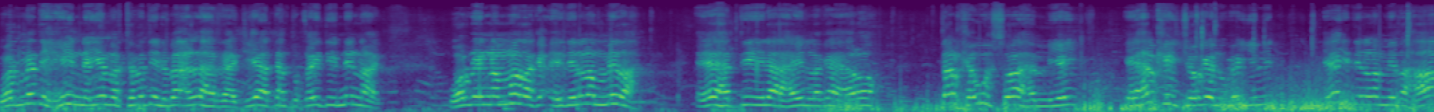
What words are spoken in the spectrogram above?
war madaxiinna iyo martabadiinnaba allaha raajiya haddaan duqaydiinni nahay. War inamada idinla mida ee haddii ilaahay laga helo dalka u soo hamiyey ee halkay joogeen uga yimid ee idinla mid ahaa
